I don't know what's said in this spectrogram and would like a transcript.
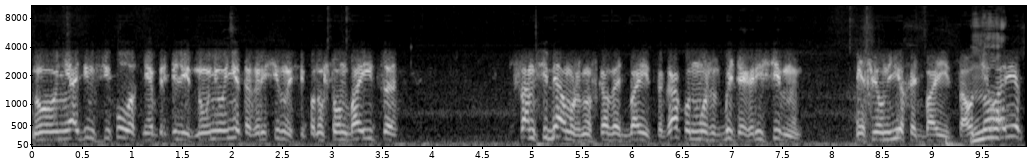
ну, ни один психолог не определит, но у него нет агрессивности, потому что он боится, сам себя, можно сказать, боится. Как он может быть агрессивным, если он ехать боится? А вот Но- человек...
